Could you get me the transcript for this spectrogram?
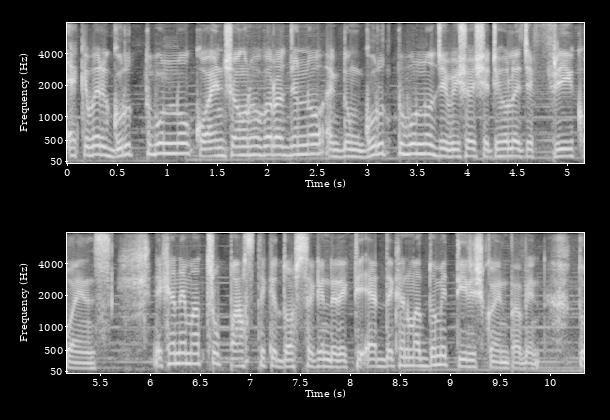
একেবারে গুরুত্বপূর্ণ কয়েন সংগ্রহ করার জন্য একদম গুরুত্বপূর্ণ যে বিষয় সেটি হলো যে ফ্রি কয়েন্স এখানে মাত্র পাঁচ থেকে দশ সেকেন্ডের একটি অ্যাড দেখার মাধ্যমে তিরিশ কয়েন পাবেন। তো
